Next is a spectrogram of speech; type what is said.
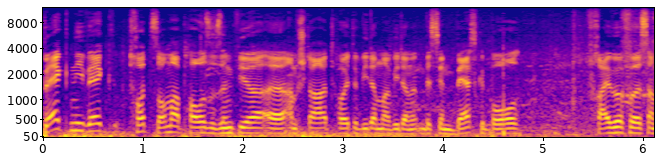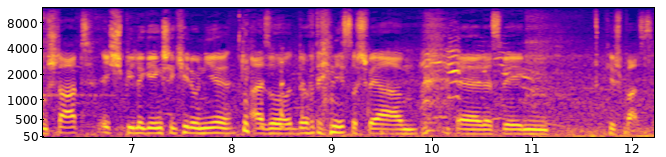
Back, nie weg. Trotz Sommerpause sind wir äh, am Start. Heute wieder mal wieder mit ein bisschen Basketball. Freiwürfe ist am Start. Ich spiele gegen Shaquille O'Neal, also dürfte ich nicht so schwer haben. Äh, deswegen viel Spaß.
